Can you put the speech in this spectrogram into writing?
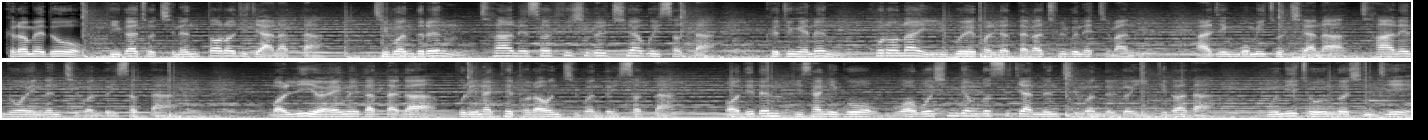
그럼에도 비가 조치는 떨어지지 않았다. 직원들은 차 안에서 휴식을 취하고 있었다. 그 중에는 코로나19에 걸렸다가 출근했지만 아직 몸이 좋지 않아 차 안에 누워 있는 직원도 있었다. 멀리 여행을 갔다가 불이 나게 돌아온 직원도 있었다. 어디든 비상이고 뭐하고 신경도 쓰지 않는 직원들도 있기도 하다. 운이 좋은 것인지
